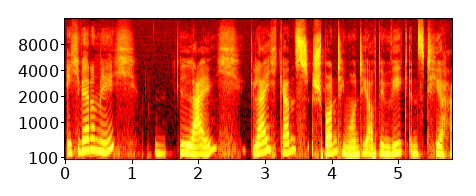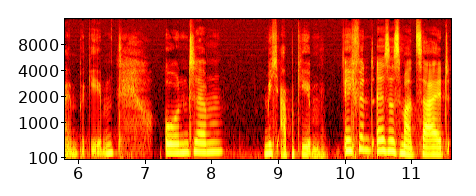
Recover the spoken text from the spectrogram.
ich werde mich gleich, gleich ganz spontimonti auf den Weg ins Tierheim begeben und ähm, mich abgeben. Ich finde, es ist mal Zeit.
